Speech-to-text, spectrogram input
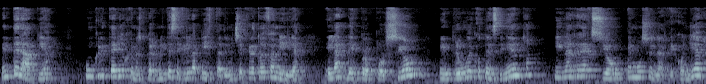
En terapia, un criterio que nos permite seguir la pista de un secreto de familia es la de proporción entre un acontecimiento y la reacción emocional que conlleva.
